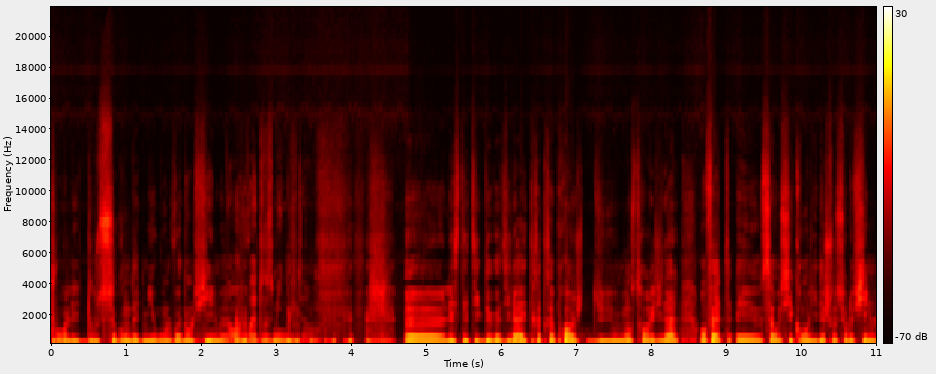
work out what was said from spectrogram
pour les 12 secondes et demie où on le voit dans le film. Non, on le voit 12 minutes. Hein. Euh, l'esthétique de Godzilla est très très proche du mm. monstre original. En fait, et ça aussi quand on lit des choses sur le film,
